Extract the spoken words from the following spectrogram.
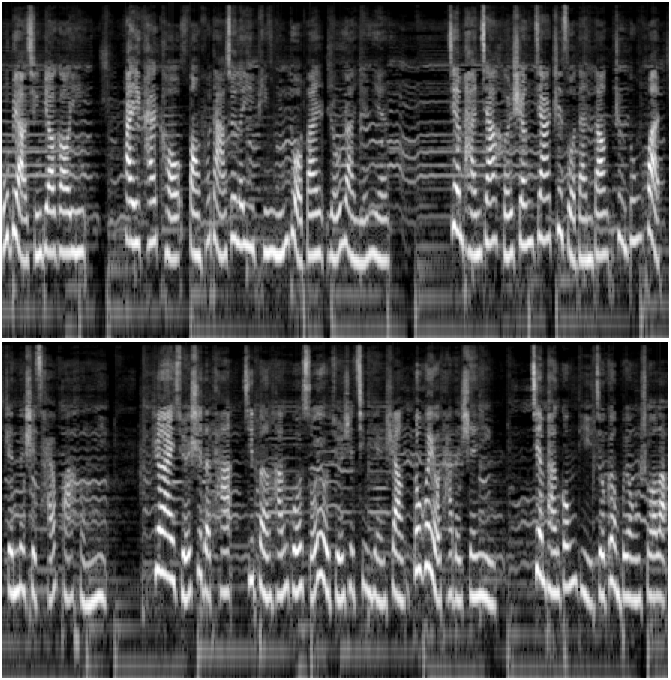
无表情飙高音。他一开口，仿佛打碎了一瓶云朵般柔软绵绵。键盘加和声加制作担当郑东焕真的是才华横溢。热爱爵士的他，基本韩国所有爵士庆典上都会有他的身影。键盘功底就更不用说了。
